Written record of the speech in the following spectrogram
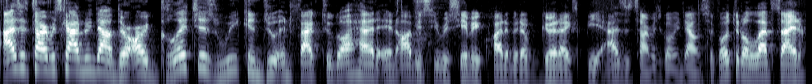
As the timer is counting down, there are glitches we can do, in fact, to go ahead and obviously receive a quite a bit of good XP as the timer is going down. So go to the left side,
